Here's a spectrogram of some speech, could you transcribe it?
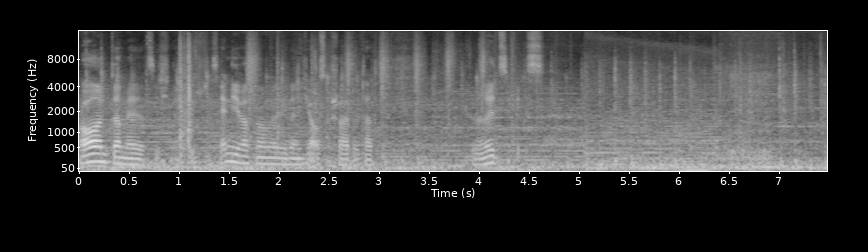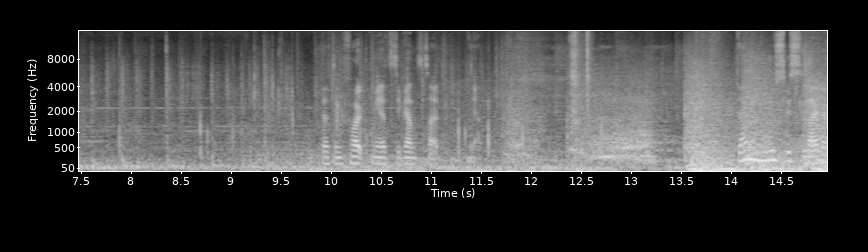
Und da meldet sich natürlich das Handy, was man mal wieder nicht ausgeschaltet hat. Ritzfix. Das Ding folgt mir jetzt die ganze Zeit. Ja. Dann muss es leider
